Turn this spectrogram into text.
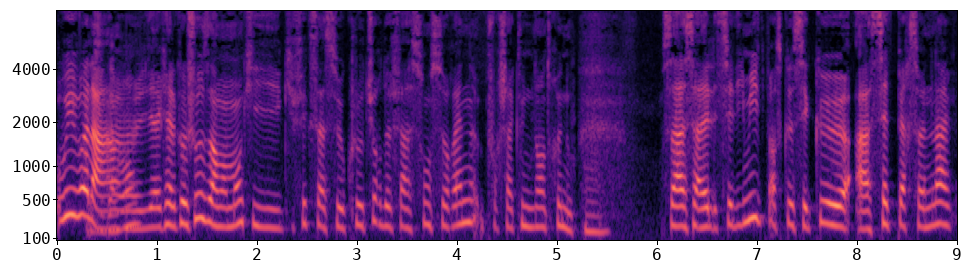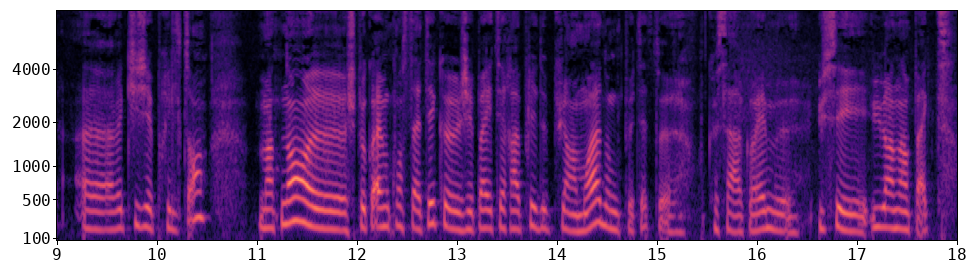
Oui, voilà. Il y a quelque chose à un moment qui, qui fait que ça se clôture de façon sereine pour chacune d'entre nous. Hmm. Ça, ça c'est limite parce que c'est que à cette personne-là avec qui j'ai pris le temps. Maintenant, euh, je peux quand même constater que j'ai pas été rappelée depuis un mois, donc peut-être euh, que ça a quand même eu, un impact.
